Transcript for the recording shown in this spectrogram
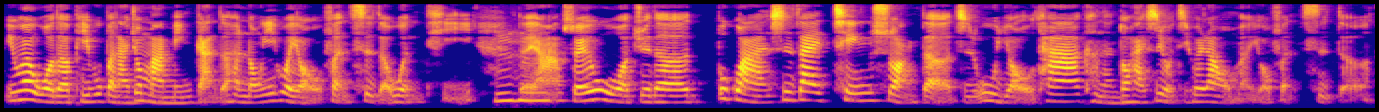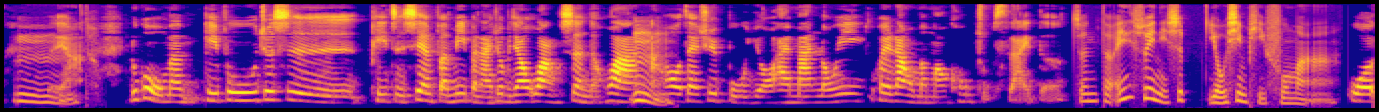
因为我的皮肤本来就蛮敏感的，很容易会有粉刺的问题。嗯，对啊，所以我觉得不管是在清爽的植物油，它可能都还是有机会让我们有粉刺的。嗯，对呀。如果我们皮肤就是皮脂腺分泌本来就比较旺盛的话，嗯、然后再去补油，还蛮容易会让我们毛孔阻塞的。真的，诶，所以你是油性皮肤吗？我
